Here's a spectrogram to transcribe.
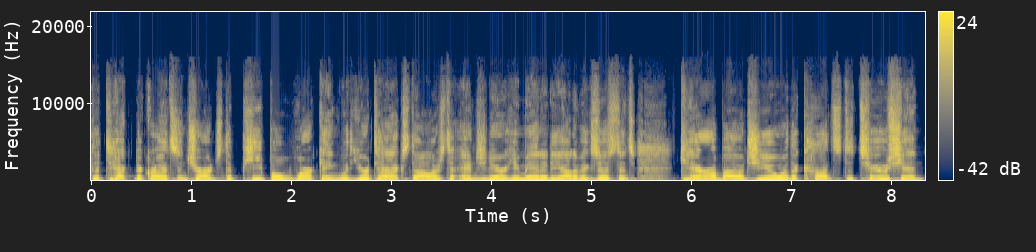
the technocrats in charge, the people working with your tax dollars to engineer humanity out of existence care about you or the Constitution,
